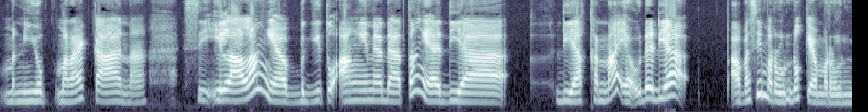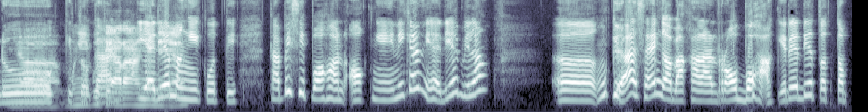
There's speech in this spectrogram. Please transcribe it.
meniup mereka. Nah, si ilalang ya begitu anginnya datang ya dia dia kena ya udah dia apa sih merunduk ya merunduk Ya, gitu kan. Iya dia ya. mengikuti. Tapi si pohon oknya ini kan ya dia bilang "Eh, enggak saya nggak bakalan roboh akhirnya dia tetap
